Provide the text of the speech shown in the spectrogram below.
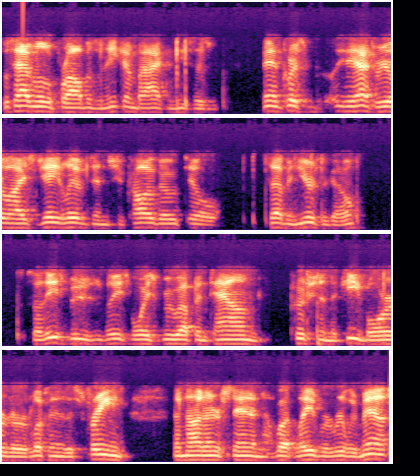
was having little problems, and he come back and he says, and of course you have to realize Jay lived in Chicago till seven years ago, so these these boys grew up in town pushing the keyboard or looking at the screen and not understanding what labor really meant.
